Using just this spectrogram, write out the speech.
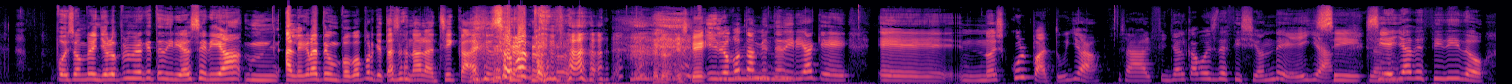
Pues hombre, yo lo primero que te diría sería mm, alégrate un poco porque te has ganado a la chica. Eso va a Pero es que... Y luego también te diría que eh, no es culpa tuya. O sea, al fin y al cabo es decisión de ella. Sí, Si ella ha decidido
